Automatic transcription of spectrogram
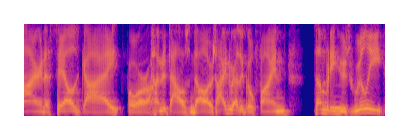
hiring a sales guy for $100,000, I'd rather go find somebody who's really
